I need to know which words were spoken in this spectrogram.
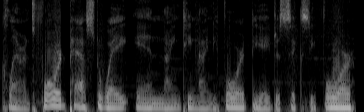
Clarence Ford passed away in 1994 at the age of 64.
